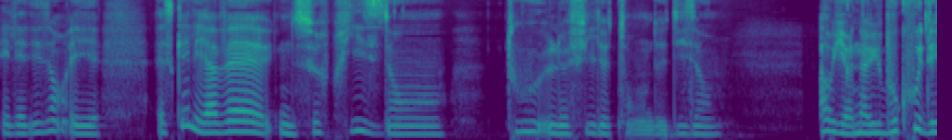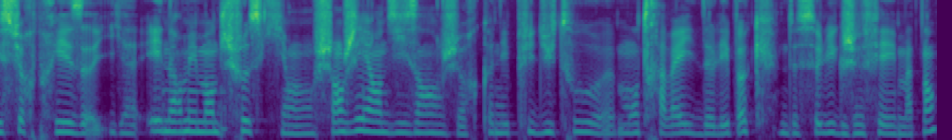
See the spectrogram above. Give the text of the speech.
Il y a dix ans. Et est-ce qu'il y avait une surprise dans tout le fil de temps de dix ans? Oh, il y en a eu beaucoup des surprises. Il y a énormément de choses qui ont changé en dix ans. Je reconnais plus du tout euh, mon travail de l'époque de celui que je fais maintenant.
